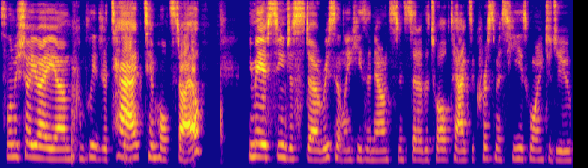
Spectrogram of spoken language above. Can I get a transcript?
So let me show you, I um, completed a tag, Tim Holtz style. You may have seen just uh, recently he's announced instead of the 12 tags at Christmas, he's going to do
